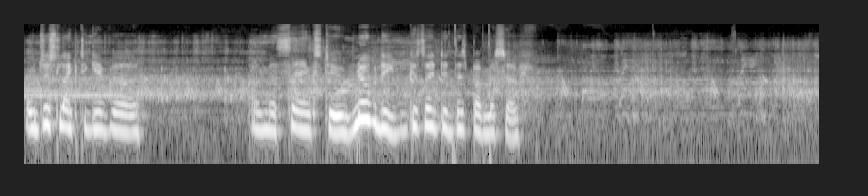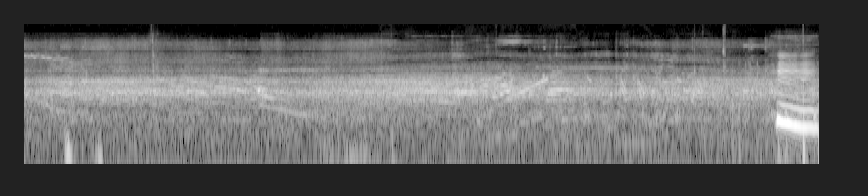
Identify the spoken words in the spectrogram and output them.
I would just like to give a um, a thanks to nobody because I did this by myself. Hmm.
